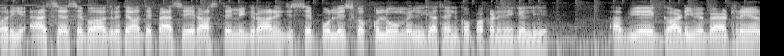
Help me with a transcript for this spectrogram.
और ये ऐसे ऐसे भाग रहे थे, आधे पैसे रास्ते में गिरा रहे हैं, जिससे पुलिस को क्लू मिल गया था इनको पकड़ने के लिए। अब ये गाड़ी में बैठ रहे हैं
